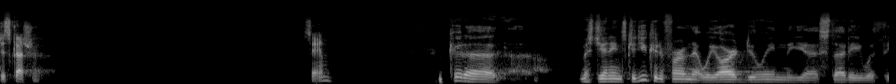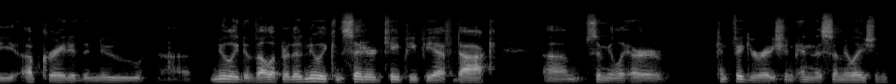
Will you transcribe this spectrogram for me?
Discussion. Sam? Could, uh, Ms. Jennings, could you confirm that we are doing the uh, study with the upgraded, the new, uh, newly developed or the newly considered KPFF doc um, simulate or configuration in the simulation?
